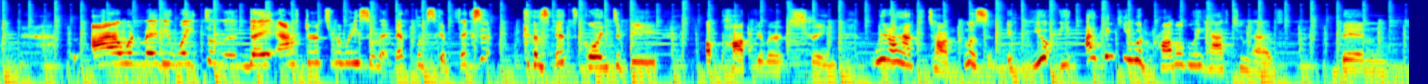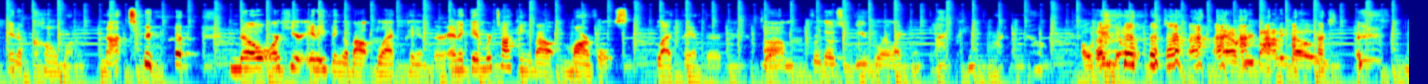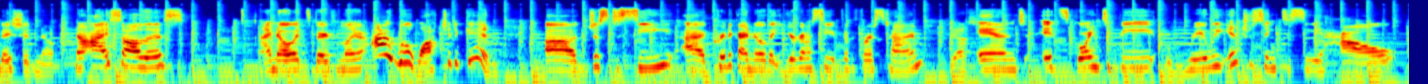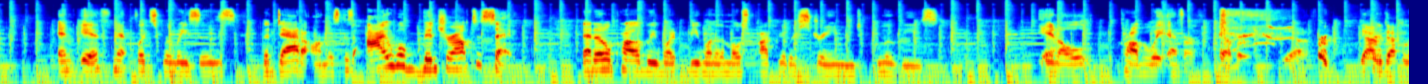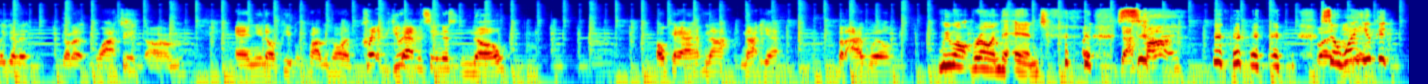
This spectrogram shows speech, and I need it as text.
I would maybe wait till the day after it's released so that Netflix can fix it because it's going to be a popular stream. We don't have to talk. Listen, if you, I think you would probably have to have been in a coma not to know or hear anything about Black Panther. And again, we're talking about Marvel's Black Panther. Yeah. Um, for those of you who are like, Black Panther, I don't know. Oh, they know. Everybody knows. they should know. Now, I saw this. I know it's very familiar. I will watch it again. Uh, just to see, uh, critic. I know that you're going to see it for the first time, Yes. and it's going to be really interesting to see how and if Netflix releases the data on this. Because I will venture out to say that it'll probably be one of the most popular streamed movies in know probably ever. ever. Yeah, yeah. I'm definitely gonna gonna watch it. Um, and you know, people probably going, "Critic, you haven't seen this?" No. Okay, I have not, not yet, but I will. We won't ruin the end. That's So- fine. But, so what know, you could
